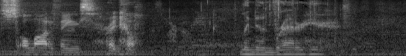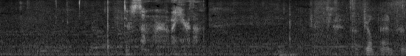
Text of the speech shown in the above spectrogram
It's just a lot of things right now. Linda and brad are here. They're somewhere. I hear them. I feel bad for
